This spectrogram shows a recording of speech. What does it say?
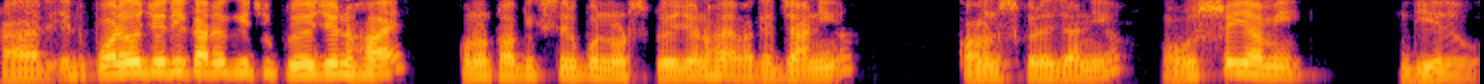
আর এরপরেও যদি কারও কিছু প্রয়োজন হয়, কোনো টপিক্সের উপর নোটস প্রয়োজন হয়, আমাকে জানিও কমেন্টস করে জানিও। অবশ্যই আমি দিয়ে দেবো।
